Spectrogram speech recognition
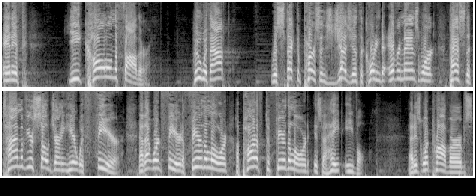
And if ye call on the Father, who without respect of persons judgeth according to every man's work, pass the time of your sojourning here with fear. Now that word fear, to fear the Lord, a part of to fear the Lord is to hate evil. That is what Proverbs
